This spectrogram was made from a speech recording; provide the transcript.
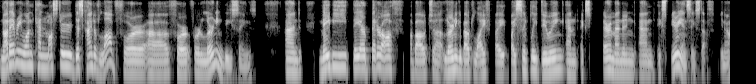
not everyone can muster this kind of love for uh, for for learning these things. And maybe they are better off about uh, learning about life by by simply doing and experimenting and experiencing stuff you know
